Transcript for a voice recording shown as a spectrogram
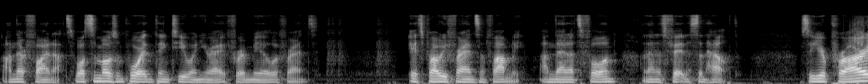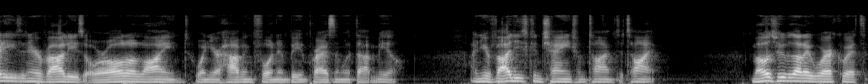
and their finance. What's the most important thing to you when you're out for a meal with friends? It's probably friends and family, and then it's fun, and then it's fitness and health. So your priorities and your values are all aligned when you're having fun and being present with that meal. And your values can change from time to time. Most people that I work with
